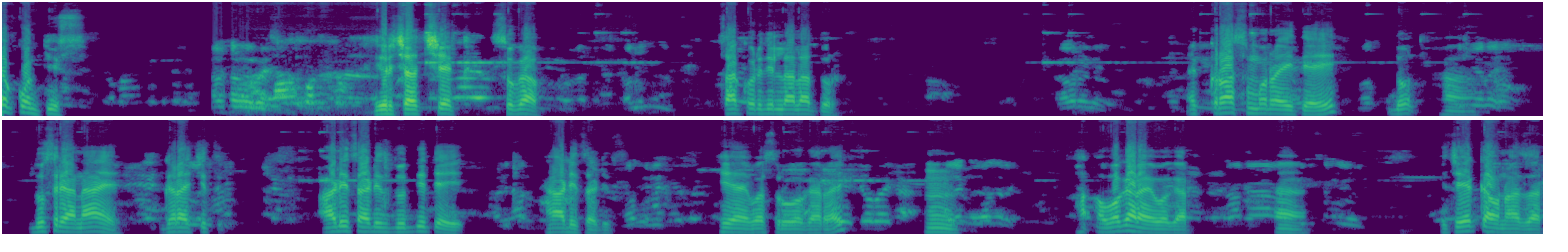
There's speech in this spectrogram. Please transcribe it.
एकोणतीस. इर्शाद शेख सुगाव. चाकूर जिल्हा लातूर. क्रॉस मोर आहे इथे आहे दोन हा. दुसऱ्या ना आहे. घराची अडीच अडीच दूध देते. आहे अडीच अडीच हे आहे वस्त्र वगार आहे. हम्म. हा, वगार आहे वगार. हा. त्याचे एकावन्न हजार.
